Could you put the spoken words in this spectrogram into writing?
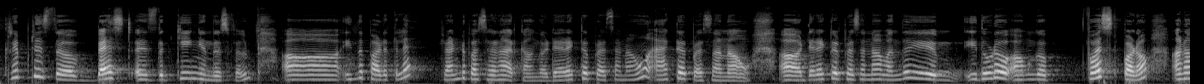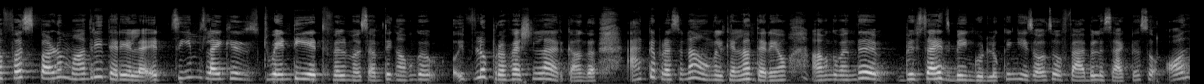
script is the best is the king in this film இந்த படத்தில் ரெண்டு பர்சனாக இருக்காங்க. டைரக்டர் பிரசன்னாவும் ஆக்டர் பிரசன்னாவும் டைரக்டர் பிரசன்னா வந்து இதோட அவங்க ஃபர்ஸ்ட் படம். ஆனால் ஃபர்ஸ்ட் படம் மாதிரி தெரியல. It seems like is twenty eight film something அவங்க இவ்வளோ ப்ரொஃபஷ்னலாக இருக்காங்க. ஆக்டர் பிரசன்னா அவங்களுக்கு எல்லாம் தெரியும். அவங்க வந்து besides being good looking is also fabulous actor so on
